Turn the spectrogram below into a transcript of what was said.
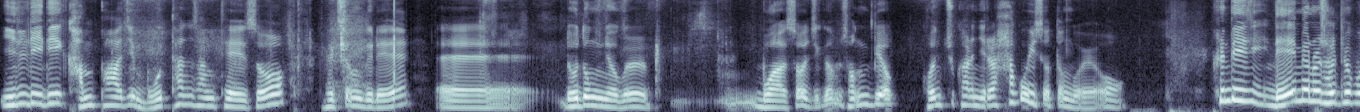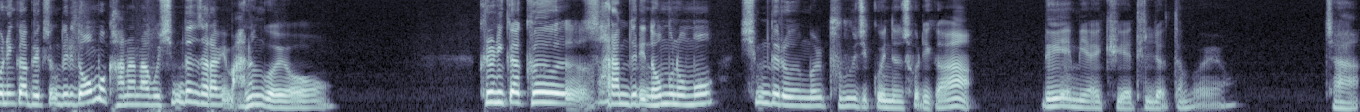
일일이 간파하지 못한 상태에서 백성들의 노동력을 모아서 지금 성벽 건축하는 일을 하고 있었던 거예요. 그런데 내면을 살펴보니까 백성들이 너무 가난하고 힘든 사람이 많은 거예요. 그러니까 그 사람들이 너무너무 힘듦을 부르짖고 있는 소리가 느헤미야의 귀에 들렸던 거예요. 자,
